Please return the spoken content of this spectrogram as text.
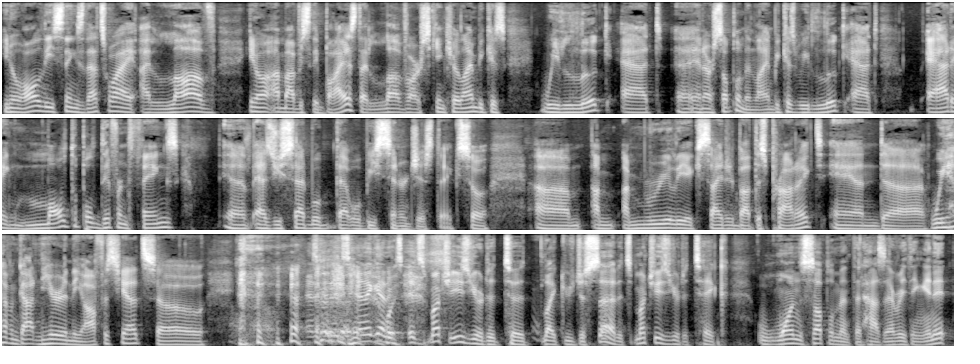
you know, all these things. That's why I love, you know, I'm obviously biased. I love our skincare line because we look at, uh, in our supplement line, because we look at adding multiple different things, uh, as you said, will, that will be synergistic. So um, I'm, I'm really excited about this product. And uh, we haven't gotten here in the office yet. So and, it's- and again, it's, it's much easier to, to, like you just said, it's much easier to take one supplement that has everything in it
